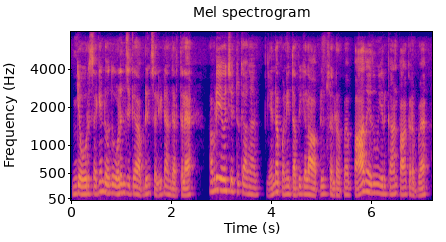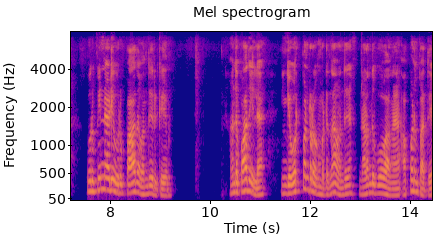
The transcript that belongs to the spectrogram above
இங்கே ஒரு செகண்ட் வந்து ஒளிஞ்சிக்க அப்படின்னு சொல்லிட்டு அந்த இடத்துல அப்படியே யோசிச்சுட்டு இருக்காங்க. என்ன பண்ணி தப்பிக்கலாம்? அப்படின்னு சொல்கிறப்ப பாதை எதுவும் இருக்கான்னு பார்க்குறப்ப ஒரு பின்னாடி ஒரு பாதை வந்து இருக்குது அந்த பாதையில் இங்கே ஒர்க் பண்ணுறவங்க மட்டும்தான் வந்து நடந்து போவாங்க. அப்போன்னு பார்த்து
